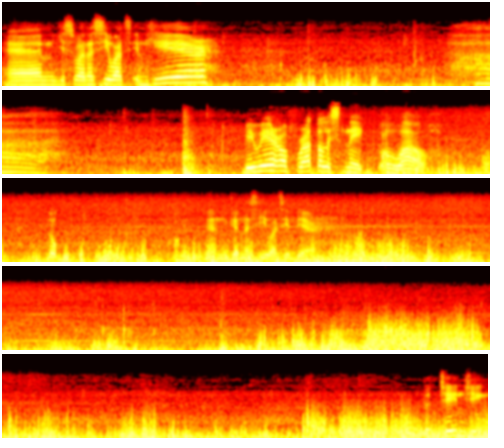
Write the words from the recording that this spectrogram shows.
And just wanna see what's in here. Beware of rattlesnake. Oh wow. Look. And we're gonna see what's in there. Changing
